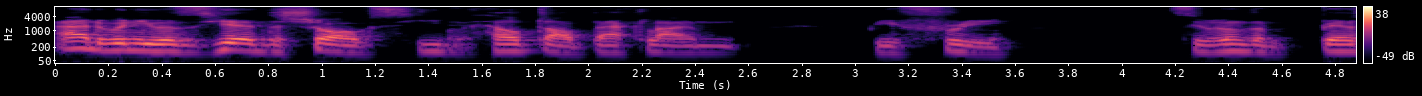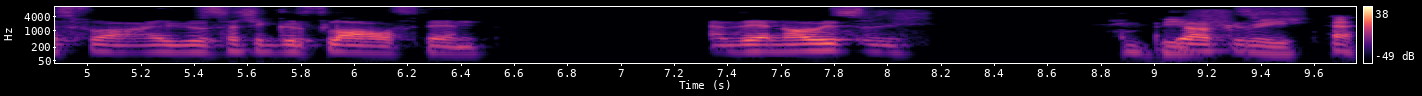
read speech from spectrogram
And when he was here at the Sharks, he helped our backline be free. So he was one of the best. For, he was such a good fly half then. And then obviously, Be Yeah, free. and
